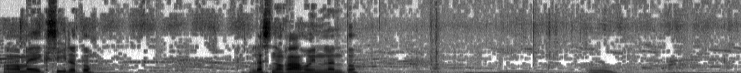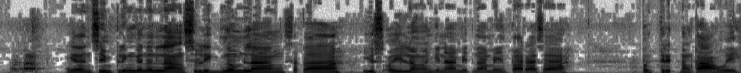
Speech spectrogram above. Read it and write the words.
Mga maiksi na to. Last ng kahoy na lang to. Ayan. Yan, simpleng ganun lang. Sulignum lang, saka use oil lang ang ginamit namin para sa pag-treat ng kahoy.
